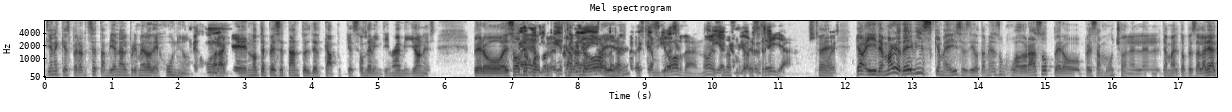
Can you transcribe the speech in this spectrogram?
tiene que esperarse también al primero de junio, De junio. para que no te pese tanto el dead cap, que son de 29 millones. Pero es otro jugador es Cam Jordan, ahí, ¿eh? Pero es Cam Jordan, ¿no? sí, es una Cam Jordan, sí. superestrella. Sí. Pues- Y de Mario Davis, ¿qué me dices? Digo, también es un jugadorazo, pero pesa mucho en el, en el tema del tope salarial.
